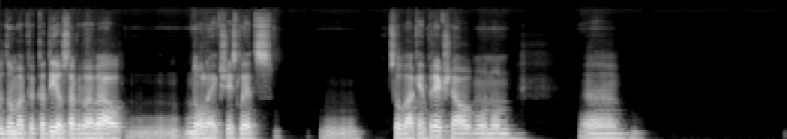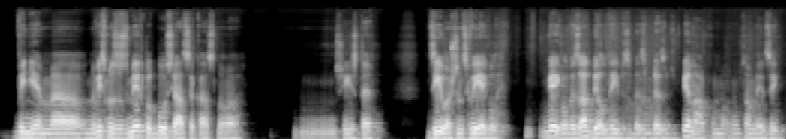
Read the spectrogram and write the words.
es domāju, ka, ka Dievs agrāk vai vēl noliek šīs lietas cilvēkiem priekšā un, un viņiem nu, vismaz uz mirkli būs jāatsakās no šīs dzīvošanas viegli, viegli bez atbildības, bez, bez pienākuma un tam līdzīgi.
